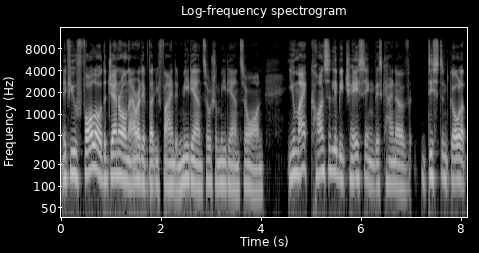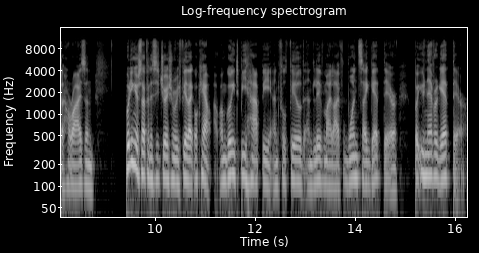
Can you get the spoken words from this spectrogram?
And if you follow the general narrative that you find in media and social media and so on, you might constantly be chasing this kind of distant goal at the horizon, putting yourself in a situation where you feel like, okay, I'm going to be happy and fulfilled and live my life once I get there, but you never get there.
